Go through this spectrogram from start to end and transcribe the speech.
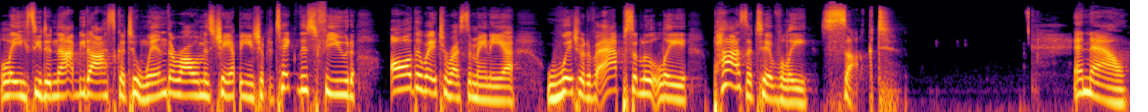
Lacey did not beat Asuka to win the Raw Women's Championship to take this feud all the way to WrestleMania, which would have absolutely, positively sucked. And now,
